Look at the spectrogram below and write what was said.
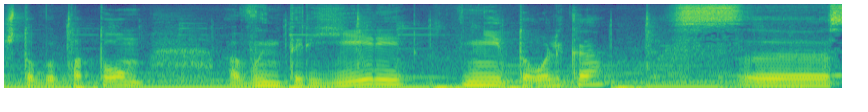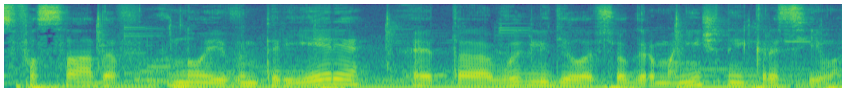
чтобы потом в интерьере не только с, э, с фасадов, но и в интерьере это выглядело все гармонично и красиво.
